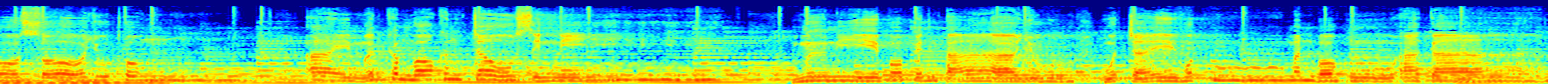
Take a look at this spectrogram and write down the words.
็สออยู่ทงอายเหมือนคำบอกขันเจ้าสินนี้ มือนี้บ่เป็นตาอยู่ หัวใจหดหูมันบ่หูอาการ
